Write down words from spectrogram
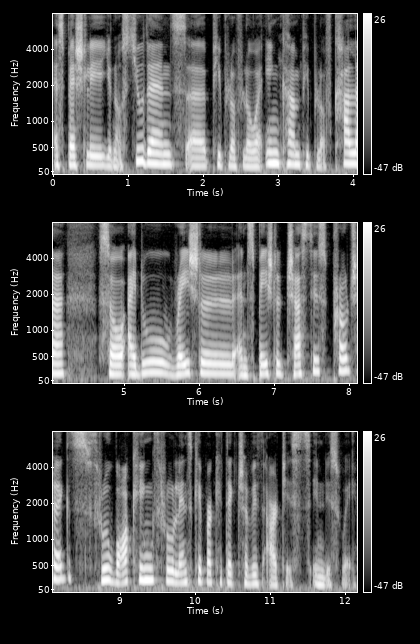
especially you know students uh, people of lower income people of color. So i do racial and spatial justice projects through walking through landscape architecture with artists in this way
